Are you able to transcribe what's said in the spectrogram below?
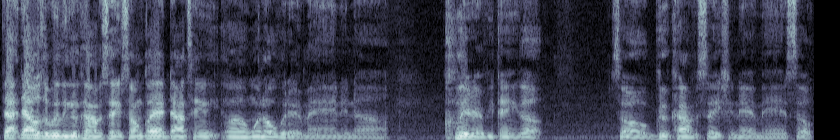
that that was a really good conversation. So I'm glad Dante uh, went over there, man, and uh, cleared everything up. So good conversation there, man. So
